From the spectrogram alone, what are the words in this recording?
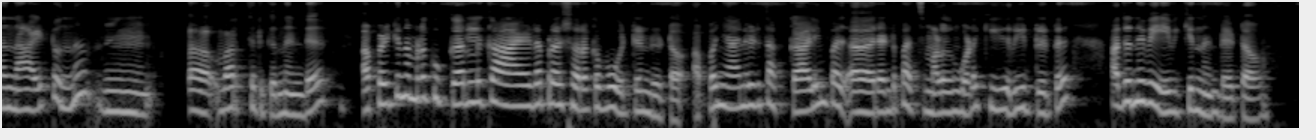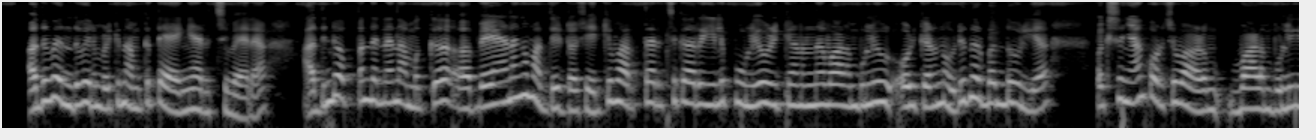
നന്നായിട്ടൊന്ന് വറുത്തെടുക്കുന്നുണ്ട്. അപ്പോഴേക്കും നമ്മുടെ കുക്കറിൽ കായയുടെ പ്രഷറൊക്കെ പോയിട്ടുണ്ട് കേട്ടോ. അപ്പോൾ ഞാനൊരു തക്കാളിയും രണ്ട് പച്ചമുളകും കൂടെ കീറിയിട്ടിട്ട് അതൊന്ന് വേവിക്കുന്നുണ്ട് കേട്ടോ. അത് വെന്ത് വരുമ്പോഴേക്കും നമുക്ക് തേങ്ങ അരച്ച് വരാം. അതിന്റെ ഒപ്പം തന്നെ നമുക്ക് വേണമെങ്കിൽ മതി കേട്ടോ. ശരിക്കും വറുത്തരച്ച കറിയിൽ പുളി ഒഴിക്കണമെന്ന് വാളംപുളി ഒഴിക്കണമെന്ന് ഒരു നിർബന്ധവും ഇല്ല പക്ഷെ ഞാൻ കുറച്ച് വാളം വാളംപുളി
